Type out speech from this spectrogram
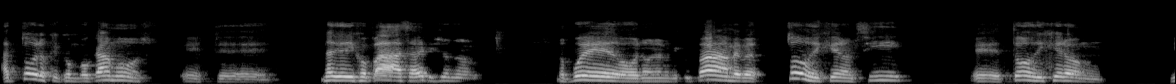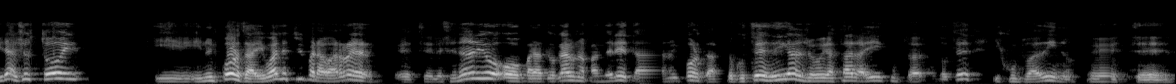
A todos los que convocamos, nadie dijo, pa, sabes que yo no, no puedo, no, no disculpame, pero todos dijeron sí, eh, todos dijeron, mirá, yo estoy y, no importa, igual estoy para barrer este, el escenario o para tocar una pandereta, no importa. Lo que ustedes digan, yo voy a estar ahí junto a, ustedes y junto a Dino. Este,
